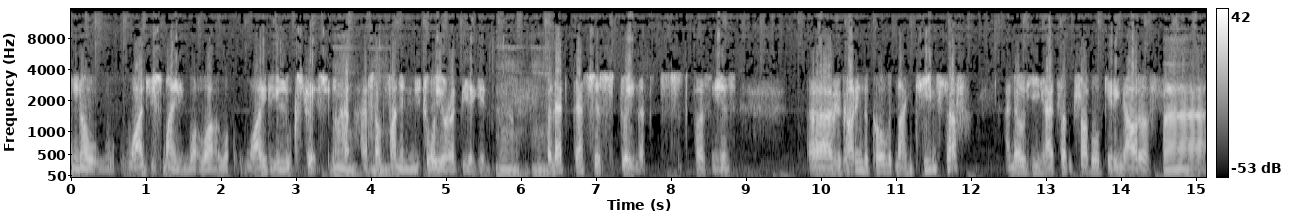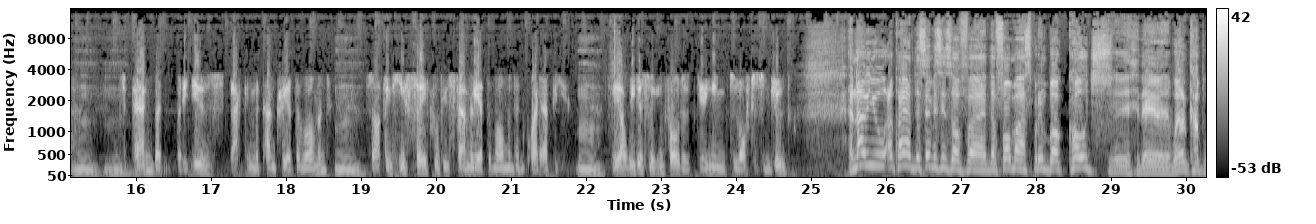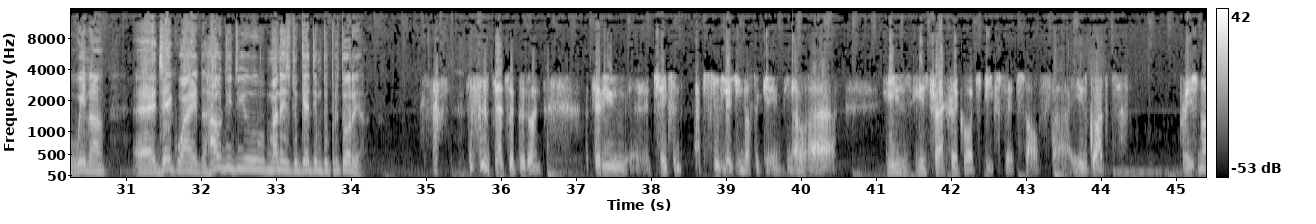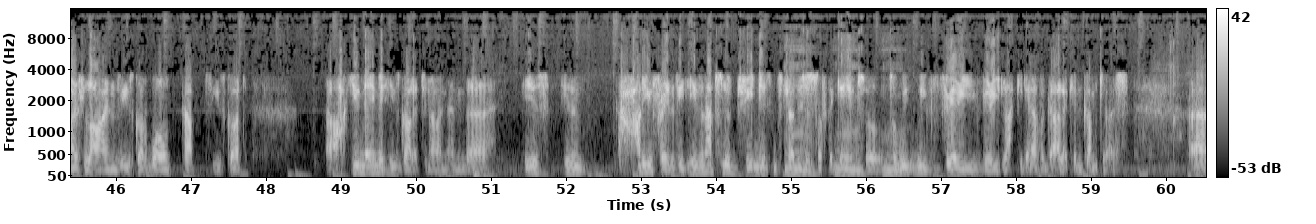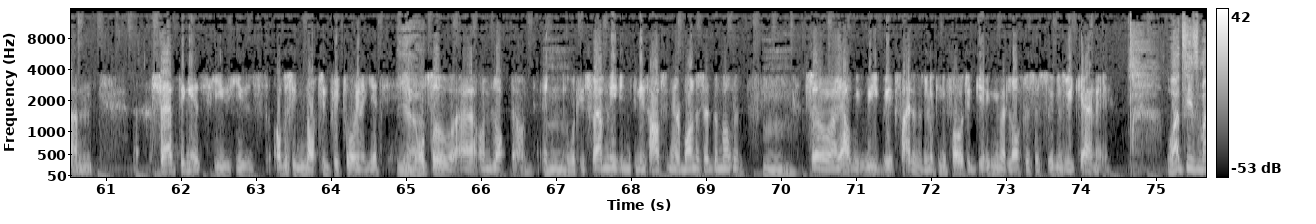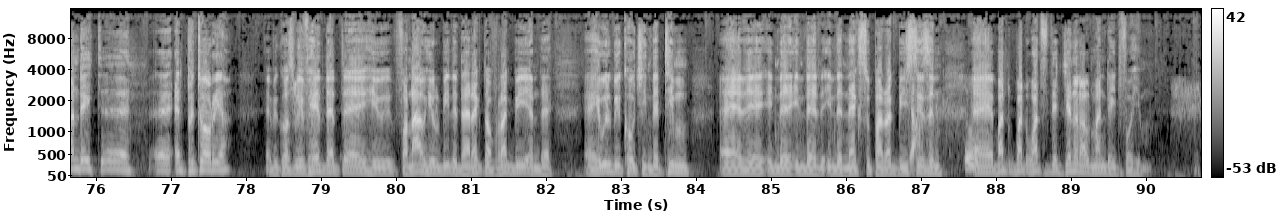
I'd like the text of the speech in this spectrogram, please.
you know, why are you smiling? Why, why, why do you look stressed? You know, have, hmm, have some fun and enjoy your rugby again. But that that's just Duane. That's just the person he is. Uh, regarding the COVID nineteen stuff, I know he had some trouble getting out of uh, Japan, but but he is back in the country at the moment. So I think he's safe with his family at the moment and quite happy. So yeah, we're just looking forward to getting him to Loftus in June. And now you acquired the services of uh, the former Springbok coach, uh, the World Cup winner, uh, Jake White. How did you manage to get him to Pretoria? That's a good one. I tell you, uh, Jake's an absolute legend of the game. You know, uh, his his track record speaks for itself. Uh, he's got British Irish Lions. He's got World Cups. He's got uh, you name it, he's got it. You know, and and uh, he's he's an how do you phrase it? He, he's an absolute genius and strategist of the game. So so we we very very lucky to have a guy like him come to us. Um, sad thing is he he's obviously not in Pretoria yet. He's Yeah. also uh, on lockdown and with his family in, in his house in Hermanus at the moment. So uh, yeah, we we we're excited and looking forward to getting him at Loftus as soon as we can. Eh? What's his mandate uh, uh, at Pretoria? Uh, because we've heard that uh, he, for now, he will be the director of rugby and uh, uh, he will be coaching the team uh, the, in the in the in the next Super Rugby season. So- Uh, but but what's the general mandate for him?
